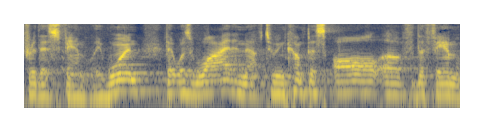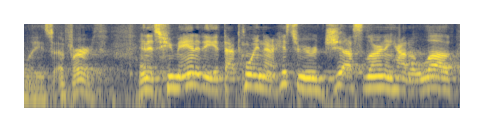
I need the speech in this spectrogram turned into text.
for this family, one that was wide enough to encompass all of the families of earth. And as humanity at that point in our history, we were just learning how to love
